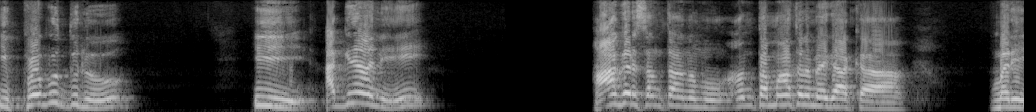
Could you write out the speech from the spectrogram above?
ఈ ప్రబుద్ధుడు ఈ అజ్ఞాని ఆగరి సంతానము అంత మాత్రమే గాక మరి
